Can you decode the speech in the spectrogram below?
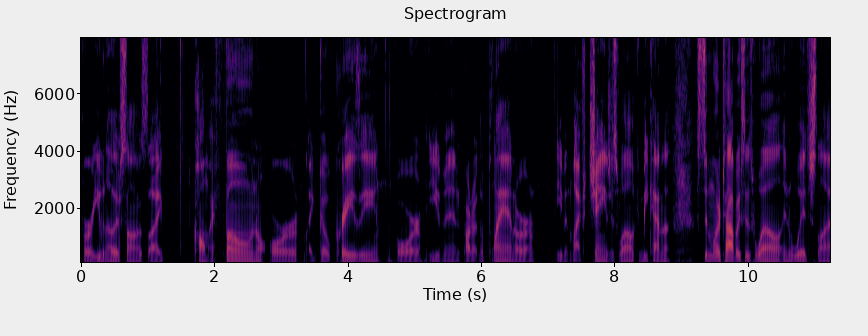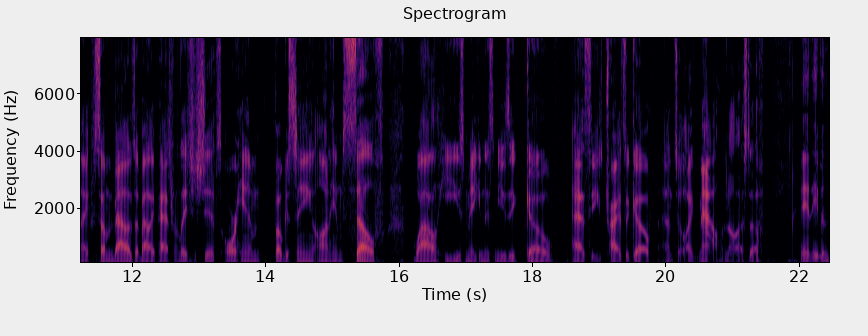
For even other songs like call my phone or, or, like go crazy or even part of the plan or even life change as well can be kind of similar topics as well in which like some ballads about like past relationships or him focusing on himself while he's making his music go as he tries to go until like now and all that stuff and even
